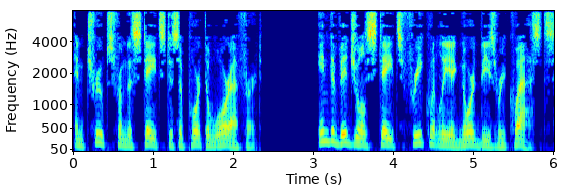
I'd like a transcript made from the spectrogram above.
and troops from the states to support the war effort. Individual states frequently ignored these requests.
